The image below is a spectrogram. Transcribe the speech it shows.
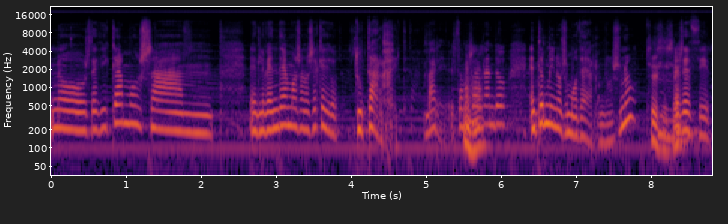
nos dedicamos a mm, eh, le vendemos a no sé qué, digo, tu target, vale, estamos Ujú. hablando en términos modernos, ¿no? Sí, sí, sí. Es decir,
